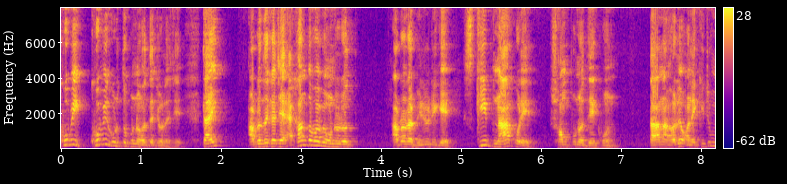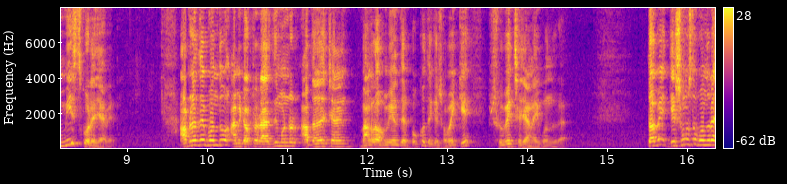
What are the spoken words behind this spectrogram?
খুবই খুবই গুরুত্বপূর্ণ হতে চলেছে। তাই আপনাদের কাছে একান্তভাবে অনুরোধ, আপনারা ভিডিওটিকে স্কিপ না করে সম্পূর্ণ দেখুন। তা না হলে অনেক কিছু মিস করে যাবেন। আপনাদের বন্ধু, আমি ডক্টর রাজদীপ মণ্ডল, আপনাদের চ্যানেল বাংলা হোমিওদের পক্ষ থেকে সবাইকে শুভেচ্ছা জানাই বন্ধুরা। তবে যে সমস্ত বন্ধুরা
